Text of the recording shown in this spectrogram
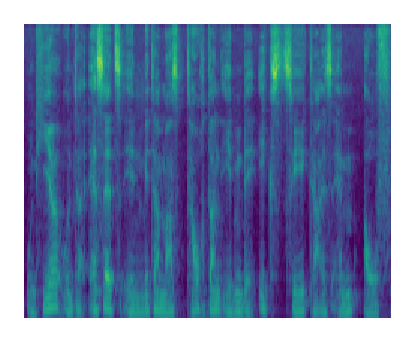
Und hier unter Assets in Metamask taucht dann eben der XCKSM auf.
